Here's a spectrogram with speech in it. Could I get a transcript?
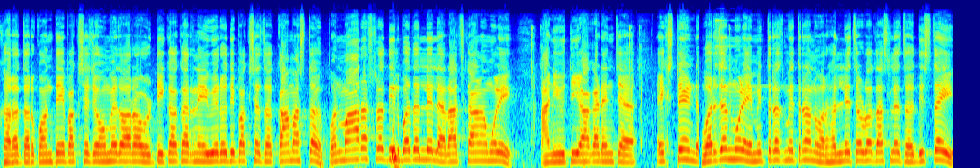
खरं तर कोणत्याही पक्षाच्या उमेदवारावर टीका करणे विरोधी पक्षाचं काम असतं पण महाराष्ट्रातील बदललेल्या राजकारणामुळे आणि युती आघाड्यांच्या एक्सटेंड व्हर्जनमुळे मित्रच मित्रांवर हल्ले चढवत असल्याचं दिसतंय.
